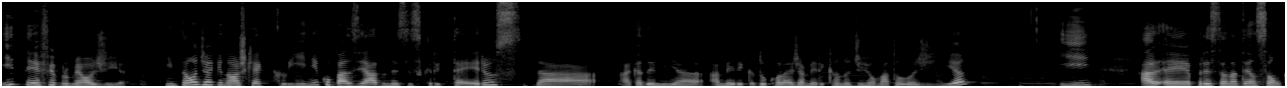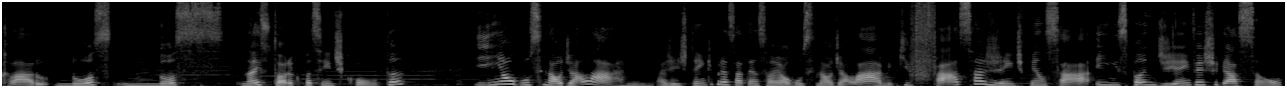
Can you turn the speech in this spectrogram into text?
e ter fibromialgia. Então, o diagnóstico é clínico, baseado nesses critérios da Academia America, do Colégio Americano de Reumatologia e é, prestando atenção, claro, nos, nos, na história que o paciente conta e em algum sinal de alarme. A gente tem que prestar atenção em algum sinal de alarme que faça a gente pensar em expandir a investigação,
